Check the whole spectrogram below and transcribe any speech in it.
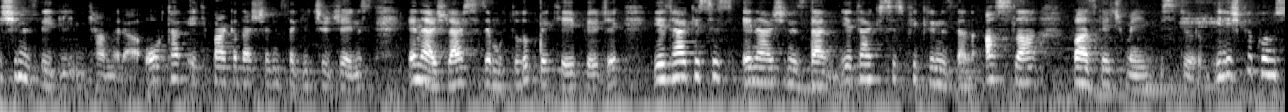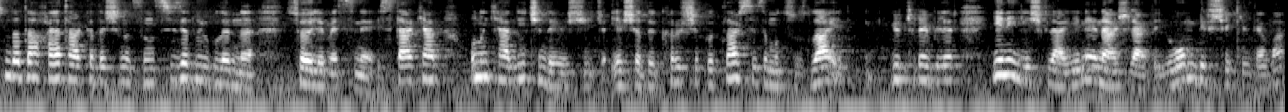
işinizle ilgili imkanlara, ortak ekip arkadaşlarınızla geçireceğiniz enerjiler size mutluluk ve keyif verecek. Yeter ki siz enerjinizden, yeter ki siz fikrinizden asla vazgeçmeyin istiyorum. İlişki konusunda da hayat arkadaşınızın size duygularını söylemesini isterken onun kendi içinde yaşadığı karışıklıklar sizi mutsuzluğa götürebilir. Yeni ilişkiler, yeni enerjilerde yoğun bir şekilde var.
